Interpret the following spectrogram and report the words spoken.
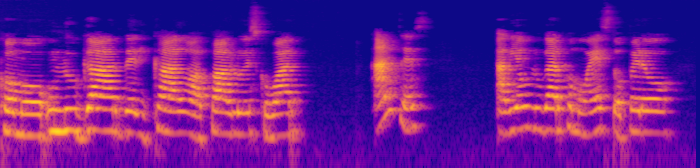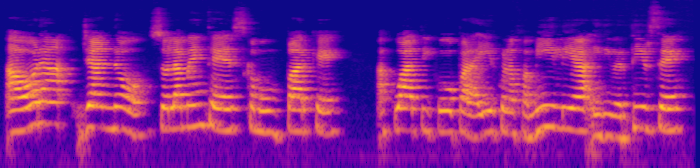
como un lugar dedicado a Pablo Escobar. Antes había un lugar como esto, pero ahora ya no, solamente es como un parque acuático para ir con la familia y divertirse.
